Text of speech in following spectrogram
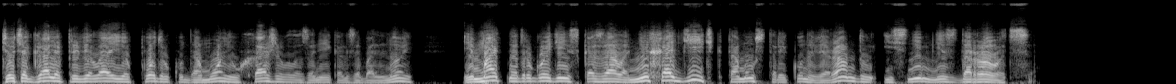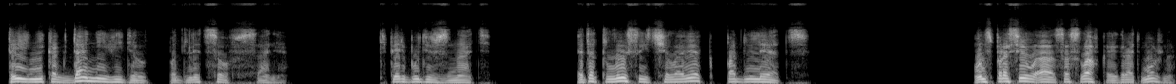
Тетя Галя привела ее под руку домой, ухаживала за ней, как за больной, и мать на другой день сказала не ходить к тому старику на веранду и с ним не здороваться. Ты никогда не видел подлецов, Саня. Теперь будешь знать. Этот лысый человек — подлец. Он спросил, а со Славкой играть можно?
